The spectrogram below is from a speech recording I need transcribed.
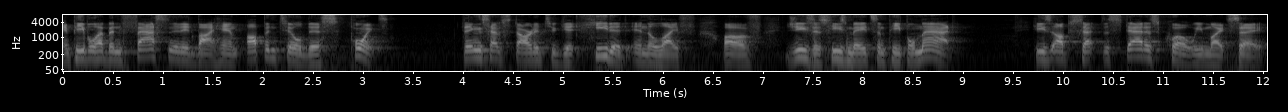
and people have been fascinated by him up until this point. Things have started to get heated in the life of Jesus. He's made some people mad. He's upset the status quo, we might say.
